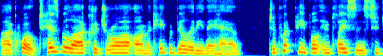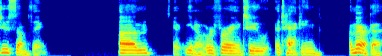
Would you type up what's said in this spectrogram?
Uh, quote, Hezbollah could draw on the capability they have to put people in places to do something. Um, you know, referring to attacking America.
